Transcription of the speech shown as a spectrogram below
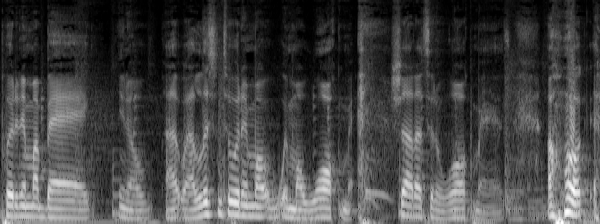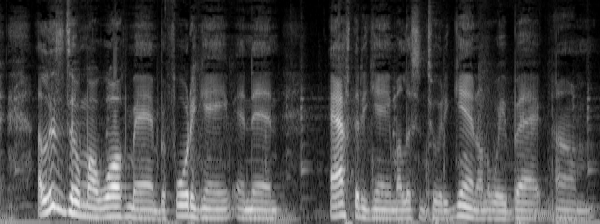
put it in my bag. You know, I, I listened to it in my in my Walkman. Shout out to the Walkmans. I walk, I listened to my Walkman before the game, and then after the game, I listened to it again on the way back um,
